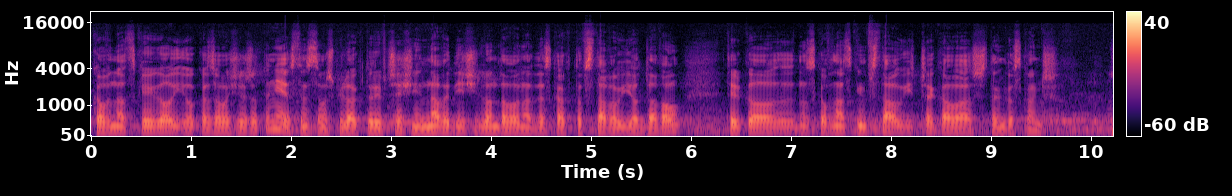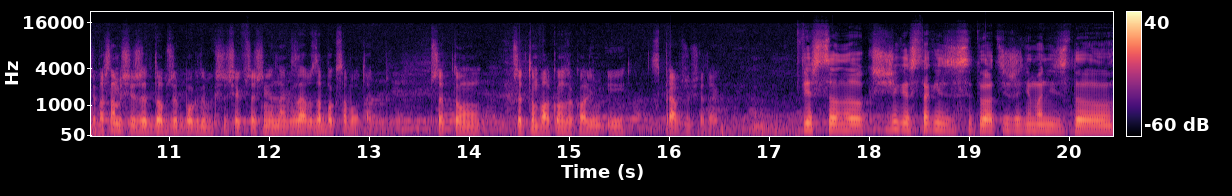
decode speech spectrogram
Kownackiego i okazało się, że to nie jest ten sam szpilak, który wcześniej, nawet jeśli lądował na deskach, to wstawał i oddawał, tylko no, z Kownackim wstał i czekał, aż ten go skończy. Czy masz na myśli, że dobrze było, gdyby Krzysiek wcześniej jednak za- zaboksował, tak? Przed tą, przed tą walką z Okolim i sprawdził się, tak? Wiesz co, no Krzysiek jest w takiej sytuacji, że nie ma nic do,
